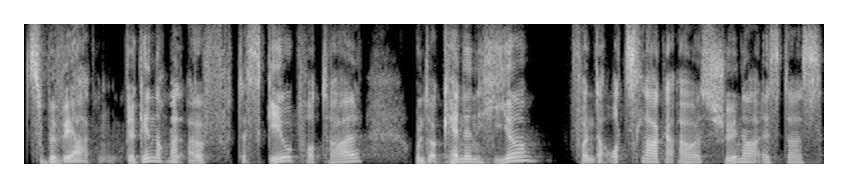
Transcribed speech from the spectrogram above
zu bewerten? Wir gehen nochmal auf das Geoportal und erkennen hier von der Ortslage aus, schöner ist das,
